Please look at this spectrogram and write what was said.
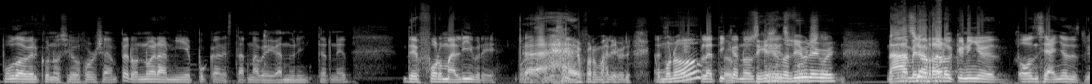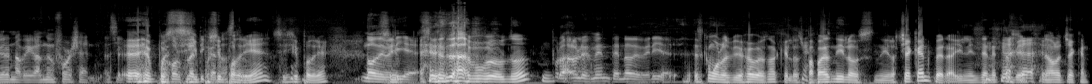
pudo haber conocido 4chan, pero no era mi época de estar navegando en internet de forma libre. por así Ah, de forma libre. ¿Cómo no? platícanos Sigue qué siendo es libre, 4chan. güey. Nah, mira, raro que un niño de 11 años estuviera navegando en 4chan. Así que Eh, mejor pues, sí, pues sí podría, sí, sí podría. No debería. Sí. ¿No? Probablemente no debería. Es como los videojuegos, ¿no? Que los papás ni los, ni los checan, pero y el internet también no lo checan.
